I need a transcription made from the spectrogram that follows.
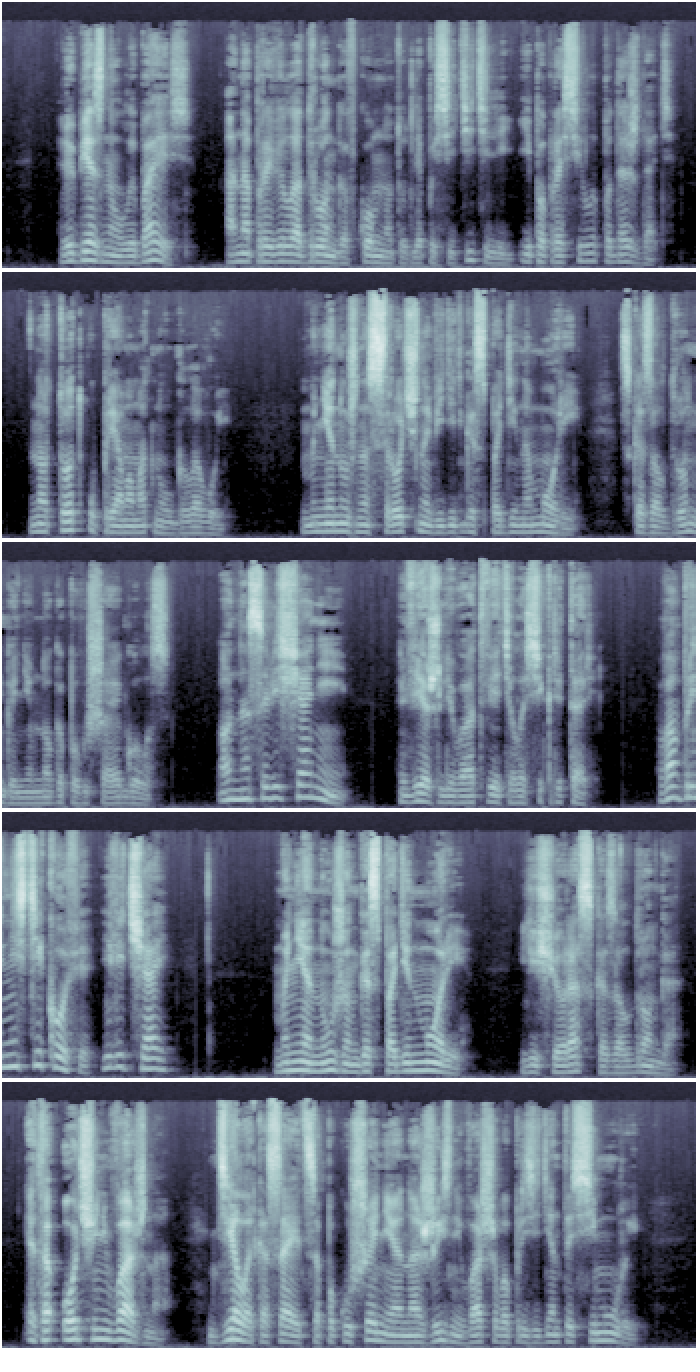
Любезно улыбаясь, она провела Дронга в комнату для посетителей и попросила подождать. Но тот упрямо мотнул головой. «Мне нужно срочно видеть господина Мори», — сказал Дронга, немного повышая голос. «Он на совещании», — вежливо ответила секретарь. «Вам принести кофе или чай?» «Мне нужен господин Мори», — еще раз сказал Дронга. «Это очень важно». Дело касается покушения на жизнь вашего президента Симуры.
